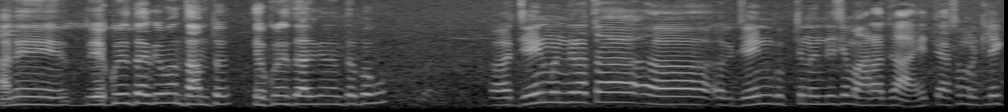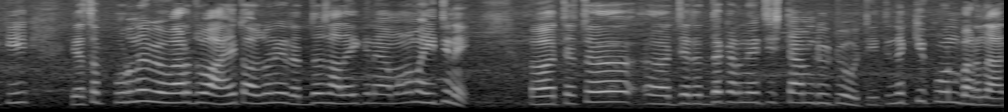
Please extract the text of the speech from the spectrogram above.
आणि एकोणीस तारखेपर्यंत थांबतो एकोणीस तारखेनंतर बघू. जैन मंदिराचा जैन गुप्तनंदीचे महाराज आहेत. ते असं म्हटले की याचा पूर्ण व्यवहार जो आहे तो अजूनही रद्द झाला आहे की नाही आम्हाला माहिती नाही. त्याचं जे रद्द करण्याची स्टॅम्प ड्युटी होती ती नक्की कोण भरणार?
